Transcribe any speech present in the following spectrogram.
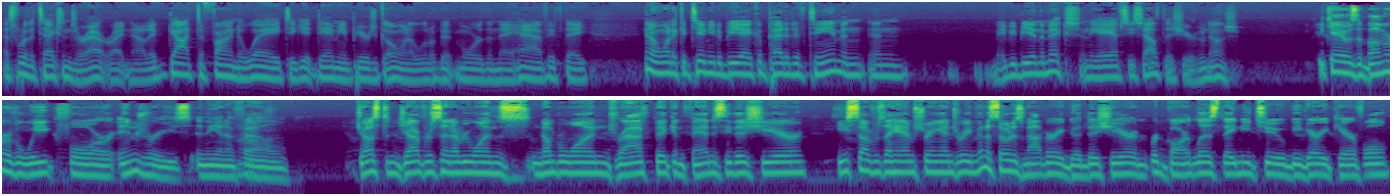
that's where the Texans are at right now. They've got to find a way to get Dameon Pierce going a little bit more than they have if they you know, want to continue to be a competitive team and, and maybe be in the mix in the AFC South this year. Who knows? BK, it was a bummer of a week for injuries in the NFL. Oh. Justin Jefferson, everyone's number one draft pick in fantasy this year. He suffers a hamstring injury. Minnesota's not very good this year. And regardless, they need to be very careful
